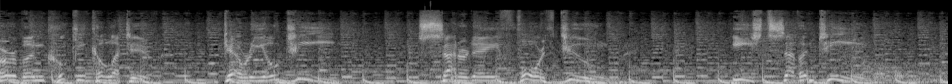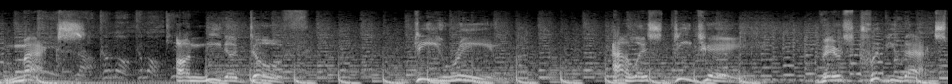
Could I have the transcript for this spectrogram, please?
Urban Cookie Collective, Dario G. Saturday, 4th June, East 17, Maxx, Anita Doth, D Ream, Alice Deejay. There's tribute acts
